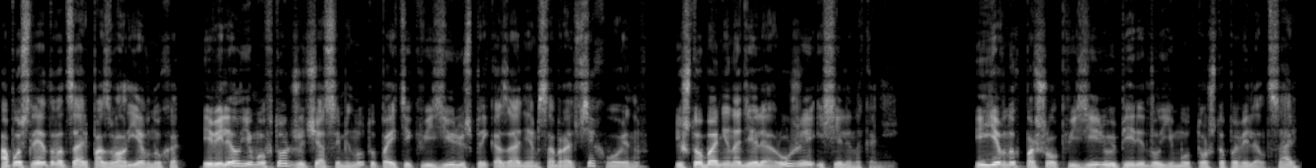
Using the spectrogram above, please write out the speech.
а после этого царь позвал Евнуха и велел ему в тот же час и минуту пойти к визирю с приказанием собрать всех воинов, и чтобы они надели оружие и сели на коней. И Евнух пошел к визирю и передал ему то, что повелел царь,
